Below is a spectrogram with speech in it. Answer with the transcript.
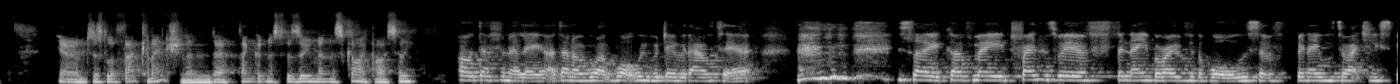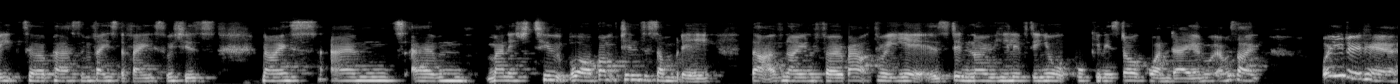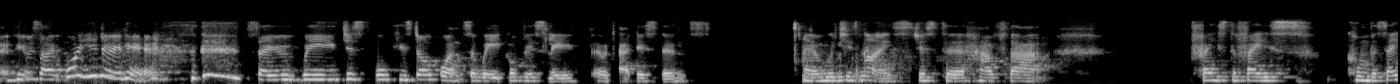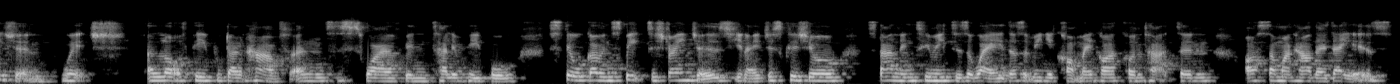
you know, just love that connection. And uh, thank goodness for Zoom and Skype, I say. Oh, definitely. I don't know what, what we would do without it. it's like I've made friends with the neighbour over the walls. I've been able to actually speak to a person face to face, which is nice. And um, managed to, well, bumped into somebody that I've known for about three years. Didn't know he lived in York walking his dog one day. And I was like, what are you doing here? He was like, what are you doing here? so we just walk his dog once a week, obviously at distance, um, which is nice just to have that face to face conversation, which a lot of people don't have. And this is why I've been telling people still go and speak to strangers. You know, just because you're standing two meters away doesn't mean you can't make eye contact and ask someone how their day is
